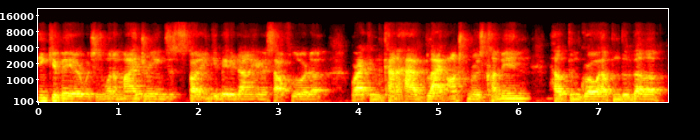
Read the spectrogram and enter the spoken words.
incubator, which is one of my dreams, is to start an incubator down here in South Florida, where I can kind of have black entrepreneurs come in, help them grow, help them develop,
